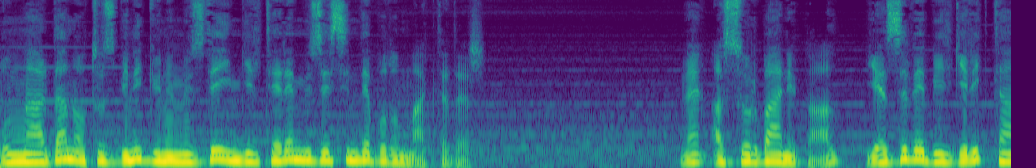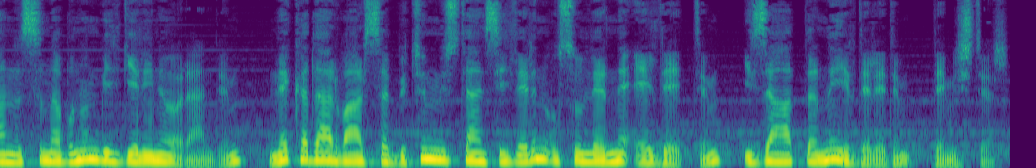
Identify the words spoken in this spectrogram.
Bunlardan 30 bini günümüzde İngiltere Müzesi'nde bulunmaktadır. Ve Asurbanipal, yazı ve bilgelik tanrısı Nabu'nun bilgeliğini öğrendim, ne kadar varsa bütün müstensihlerin usullerini elde ettim, izahatlarını irdeledim, demiştir.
